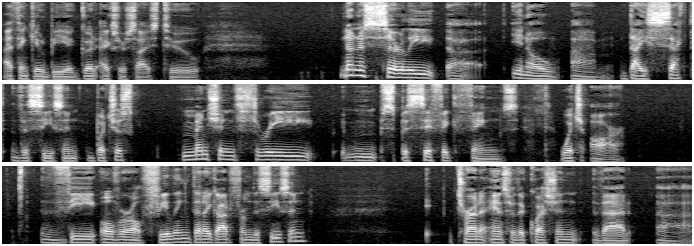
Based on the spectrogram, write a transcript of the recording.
I think it would be a good exercise to not necessarily uh, you know um, dissect the season but just mention three specific things which are the overall feeling that I got from the season try to answer the question that uh,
